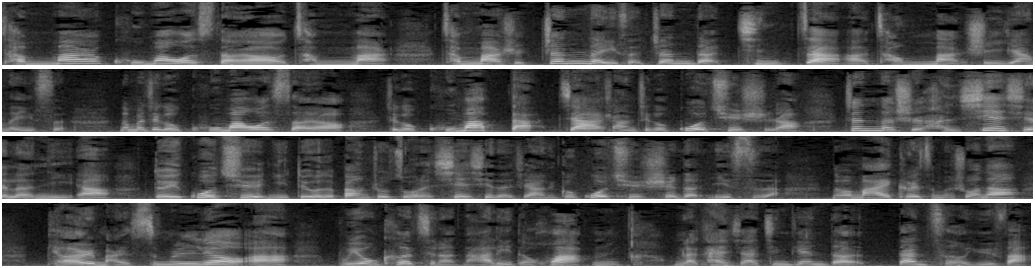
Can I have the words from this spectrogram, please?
정말고마웠어 요， 정말정말是真的意思，真的，亲赞啊，정말是一样的意思。那么这个苦马我所要这个苦马达加上这个过去时啊，真的是很谢谢了你啊，对过去你对我的帮助做了谢谢的这样的一个过去式的意思。那么马伊克怎么说呢？별말씀을 요， 啊， 不用客气了，哪里的话？嗯，我们来看一下今天的单词和语法。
